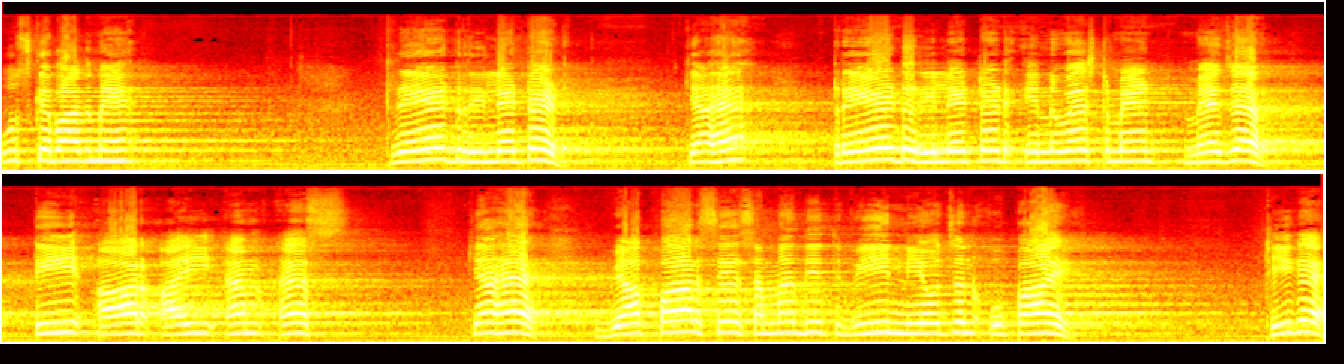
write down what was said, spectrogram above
उसके बाद में ट्रेड रिलेटेड क्या है? Trade related investment measure T R I M S क्या है? व्यापार से संबंधित विनियोजन उपाय ठीक है?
